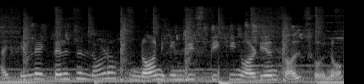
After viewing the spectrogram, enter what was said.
I feel like there is a lot of non Hindi speaking audience also, no?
